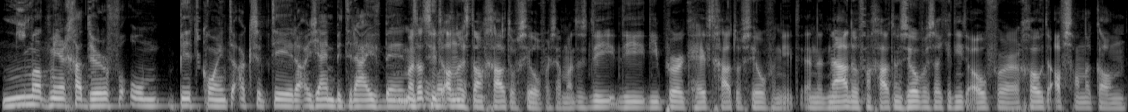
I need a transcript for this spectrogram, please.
niemand meer gaat durven om bitcoin te accepteren als jij een bedrijf bent. Maar dat is anders dan goud of zilver, zeg maar. Dus die, die, die perk heeft goud of zilver niet. En het nadeel van goud en zilver is dat je het niet over grote afstanden kan,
